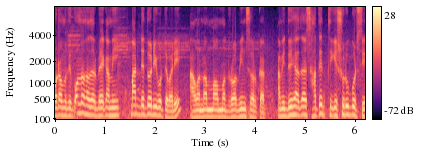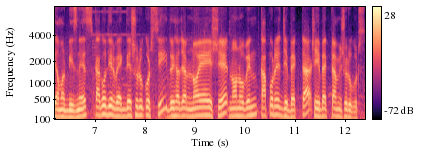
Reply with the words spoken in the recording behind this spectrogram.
মোটামুটি পনেরো হাজার ব্যাগ আমি পার ডে তৈরি করতে পারি। আমার নাম মোহাম্মদ রবিন সরকার। আমি দুই হাজার সাতের থেকে শুরু করছি আমার বিজনেস কাগজের ব্যাগ দিয়ে শুরু করছি। দুই হাজার নয়ে এসে নন ওভেন কাপড়ের যে ব্যাগটা সেই ব্যাগটা আমি শুরু করছি।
